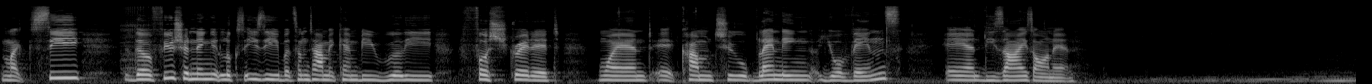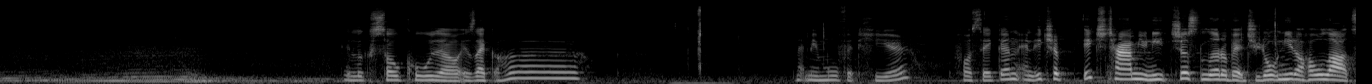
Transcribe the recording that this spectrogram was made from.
like see the fusion ink it looks easy but sometimes it can be really frustrated when it comes to blending your veins and designs on it. It looks so cool though. It's like uh let me move it here for a second. And each each time you need just a little bit. You don't need a whole lot.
